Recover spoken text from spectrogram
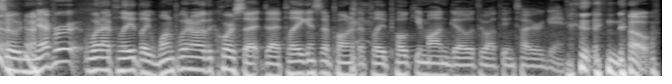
So never when I played like 1.0 out of the core set did I play against an opponent that played Pokemon Go throughout the entire game. no.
